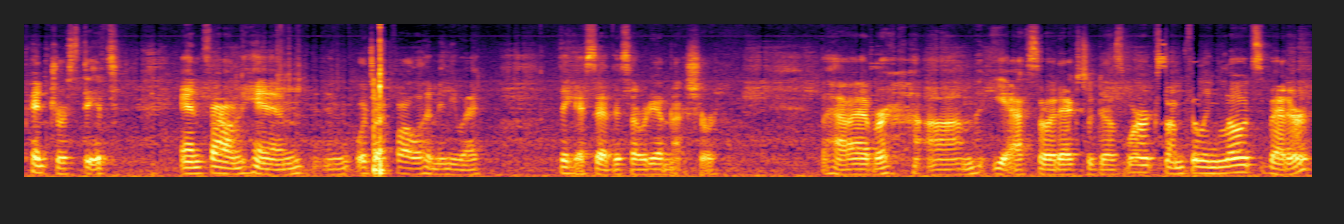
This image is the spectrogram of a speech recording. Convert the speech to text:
Pinterest it and found him which I follow him anyway think I said this already, I'm not sure. But however, um, yeah, so it actually does work. So I'm feeling loads better.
